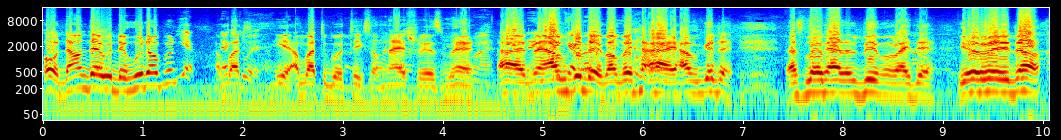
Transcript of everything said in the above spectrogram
Oh, down there with the hood open? Yep, I'm next about to it. Yeah, I'm about to go take some nice rails, man. All man. right, man. Have a good day, care, bye. All right, have a good day. That's Long Island Beamer right there. You already know.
